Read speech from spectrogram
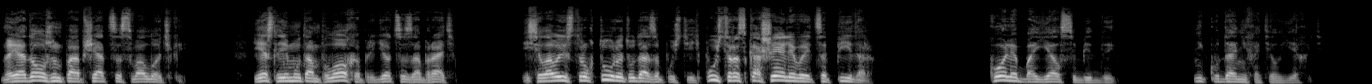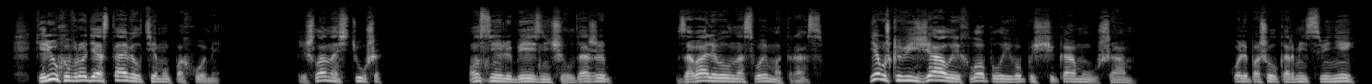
Но я должен пообщаться с Володькой. Если ему там плохо, придется забрать. И силовые структуры туда запустить. Пусть раскошеливается, пидор. Коля боялся беды. Никуда не хотел ехать. Кирюха вроде оставил тему Пахоме. Пришла Настюша. Он с ней любезничал, даже заваливал на свой матрас. Девушка визжала и хлопала его по щекам и ушам. Коля пошел кормить свиней.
